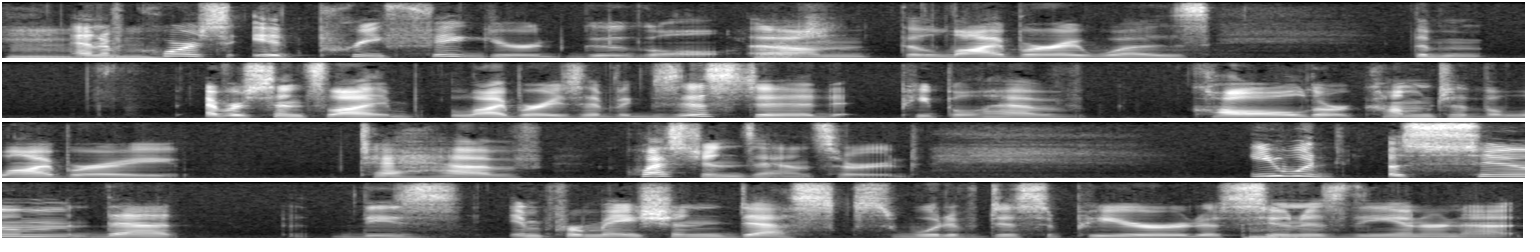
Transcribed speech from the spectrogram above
and of course, it prefigured Google. Mm-hmm. Um, the library was the ever since li- libraries have existed, people have called or come to the library to have questions answered. You would assume that these information desks would have disappeared as soon as the internet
